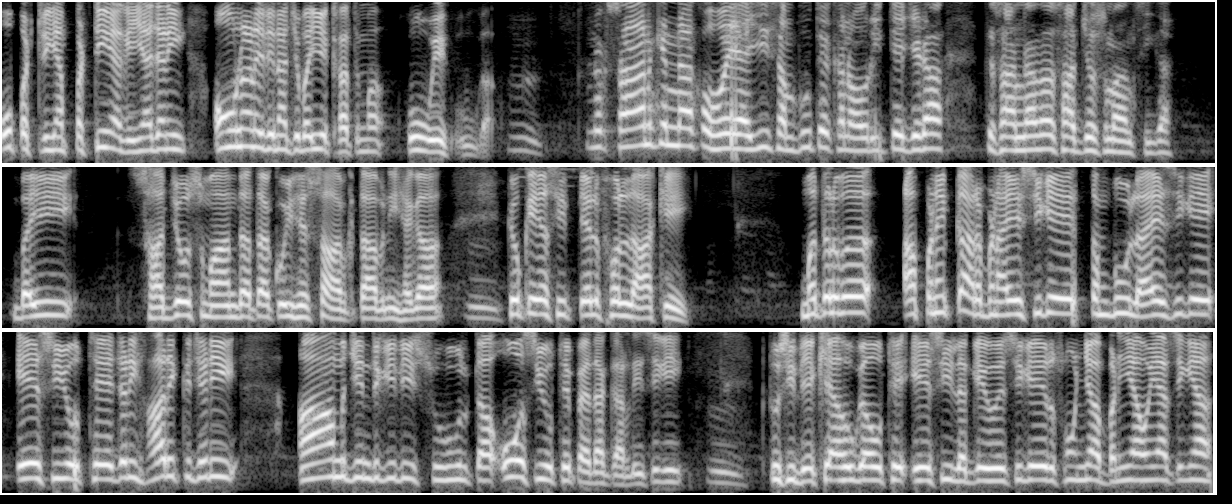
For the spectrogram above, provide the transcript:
ਉਹ ਪੱਟੀਆਂ ਪੱਟੀਆਂ ਗਈਆਂ ਜਾਣੀ ਆਉਣ ਵਾਲੇ ਦਿਨਾਂ 'ਚ ਬਈ ਇਹ ਖਤਮ ਹੋਵੇ ਹੋਊਗਾ। ਨੁਕਸਾਨ ਕਿੰਨਾ ਕੁ ਹੋਇਆ ਜੀ ਸੰਭੂ ਤੇ ਖਨੌਰੀ ਤੇ ਜਿਹੜਾ ਕਿਸਾਨਾਂ ਦਾ ਸਾਜੋ ਸਮਾਨ ਸੀਗਾ? ਬਈ ਸਾਜੋ ਸਮਾਨ ਦਾ ਤਾਂ ਕੋਈ ਹਿਸਾਬ ਕਿਤਾਬ ਨਹੀਂ ਹੈਗਾ ਕਿਉਂਕਿ ਅਸੀਂ ਤਿਲ ਫੁੱਲ ਲਾ ਕੇ ਮਤਲਬ ਆਪਣੇ ਘਰ ਬਣਾਏ ਸੀਗੇ ਤੰਬੂ ਲਾਏ ਸੀਗੇ ਏਸੀ ਉੱਥੇ ਜਿਹੜੀ ਹਰ ਇੱਕ ਜਿਹੜੀ ਆਮ ਜ਼ਿੰਦਗੀ ਦੀ ਸਹੂਲਤ ਆ ਉਹ ਅਸੀਂ ਉੱਥੇ ਪੈਦਾ ਕਰ ਲਈ ਸੀਗੀ। ਤੁਸੀਂ ਦੇਖਿਆ ਹੋਊਗਾ ਉੱਥੇ ਏਸੀ ਲੱਗੇ ਹੋਏ ਸੀਗੇ ਰਸੋਈਆਂ ਬਣੀਆਂ ਹੋਈਆਂ ਸੀਗੀਆਂ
